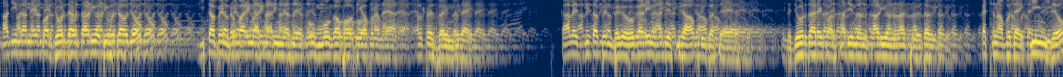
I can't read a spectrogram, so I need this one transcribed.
સાજીના ને ગીતાબેન રબારીના સાજીના છે. ખૂબ મોઘા ભાવથી આપણા આયા અલ્પેશભાઈ ને બધાય. કાલે ગીતાબેન ભેગે વગાડીને આજે સીધા આપણી પાસે આયા છે. એટલે જોરદાર એકવાર સાજીના તાળીઓ નાથી વધાવી લેજો. કચ્છના બધાય કિંગ છે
